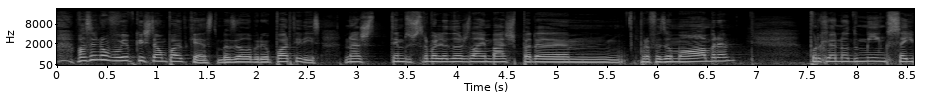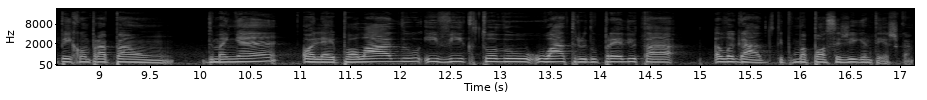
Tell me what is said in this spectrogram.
vocês não vão ver porque isto é um podcast, mas ele abriu a porta e disse: Nós temos os trabalhadores lá embaixo para, hum, para fazer uma obra, porque eu no domingo saí para ir comprar pão de manhã, olhei para o lado e vi que todo o átrio do prédio está alagado, tipo uma poça gigantesca.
